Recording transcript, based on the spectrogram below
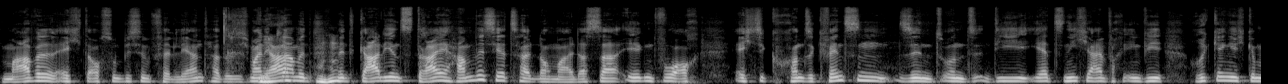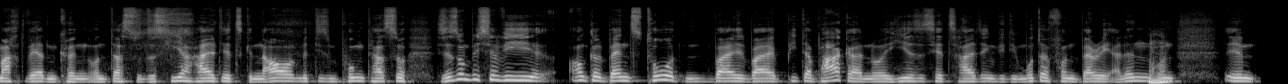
Marvel echt auch so ein bisschen verlernt hat. Also ich meine, Ja, klar, mit, mhm. mit Guardians 3 haben wir es jetzt halt nochmal, dass da irgendwo auch echte Konsequenzen sind und die jetzt nicht einfach irgendwie rückgängig gemacht werden können und dass du das hier halt jetzt genau mit diesem Punkt hast, so, es ist so ein bisschen wie Onkel Bens Tod bei, bei Peter Parker, nur hier ist es jetzt halt irgendwie die Mutter von Barry Allen und ähm,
